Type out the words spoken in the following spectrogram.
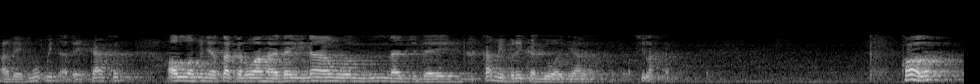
Ada yang mukmin, ada yang kafir. Allah menyatakan wahadainahun najdain. Kami berikan dua jalan. Silahkan. Kalau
